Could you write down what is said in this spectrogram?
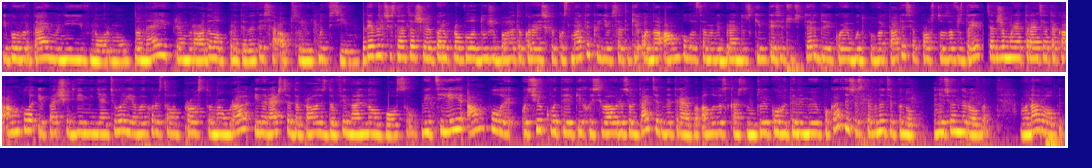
і повертає мені її в норму. До неї прям радила придивитися абсолютно всім. Дивлячись на те, що я перепробувала дуже багато корейської косметики, є все-таки одна ампула саме від бренду Skin 1004, до якої я буду повертатися просто завжди. Це вже моя третя така ампула, і перші дві мініатюри я використала просто на ура, і нарешті добралась до фінального босу. Від цієї ампули очікувати якихось вау результатів не треба, але ви скажете, ну то якого ти не вмію показуєш, якщо воно типу, ну нічого не робить. Вона робить.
